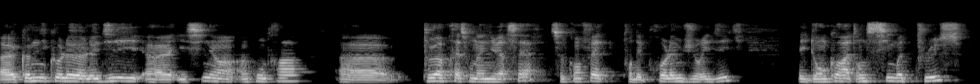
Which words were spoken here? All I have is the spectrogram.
Euh, comme Nico le, dit, euh, il signe un, un contrat peu après son anniversaire, ce qu'en fait pour des problèmes juridiques il doit encore attendre six mois de plus.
